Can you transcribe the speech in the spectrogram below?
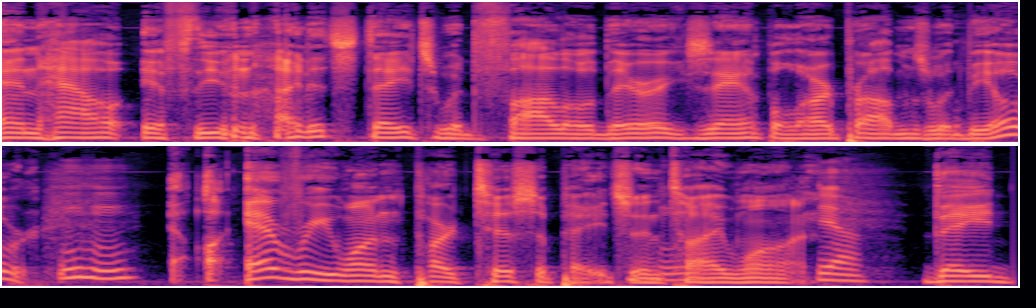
and how if the United States would follow their example, our problems would be over. Mm-hmm. Everyone participates in Taiwan. Yeah. They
